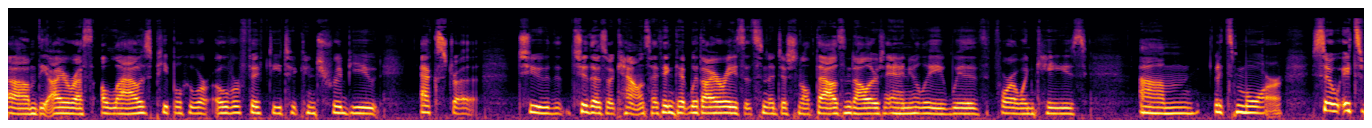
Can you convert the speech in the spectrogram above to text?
um, the IRS allows people who are over 50 to contribute extra to the, to those accounts. I think with IRAs it's an additional thousand dollars annually. With 401ks, um, it's more. So it's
